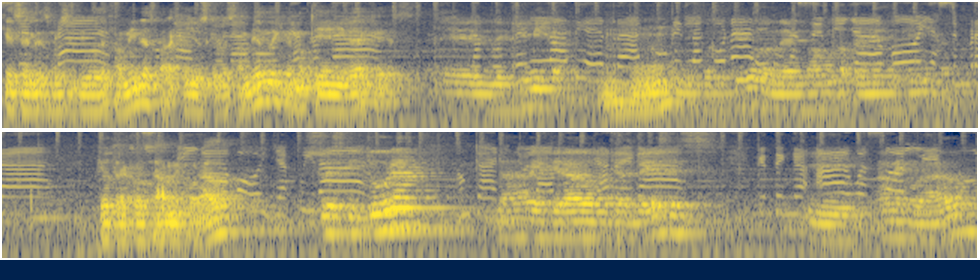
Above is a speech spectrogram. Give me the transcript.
¿Qué es el dispositivo de familias para aquellos que lo están viendo y que no tienen idea qué es? el de química, Ujú. un dispositivo donde vamos aprendiendo química. ¿Qué otra cosa ha mejorado? Su escritura la ha reiterado muchas veces y ha mejorado.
